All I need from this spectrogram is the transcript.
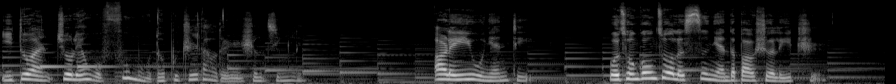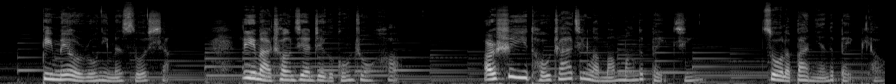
一段就连我父母都不知道的人生经历。二零一五年底，我从工作了四年的报社离职，并没有如你们所想，立马创建这个公众号，而是一头扎进了茫茫的北京，做了半年的北漂。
